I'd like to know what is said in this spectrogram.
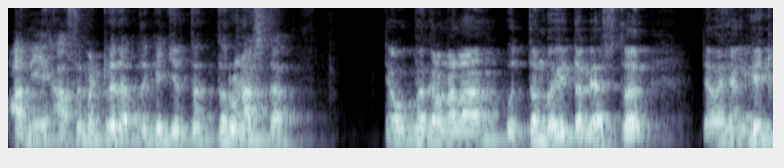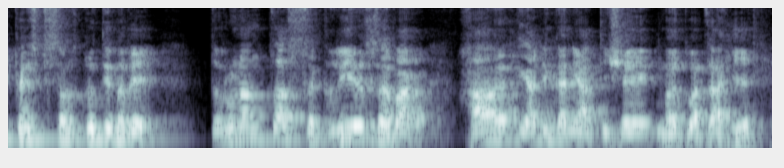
आणि असं म्हटलं जातं की जिथं तरुण असतात त्या उपक्रमाला उत्तम भवितव्य असतं. तेव्हा ह्या लिट फेस्ट संस्कृतीमध्ये तरुणांचा सक्रिय सहभाग हा या ठिकाणी अतिशय महत्त्वाचा आहे.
